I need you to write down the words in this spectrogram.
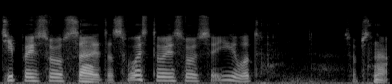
тип ресурса, это свойства ресурса и вот, собственно,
